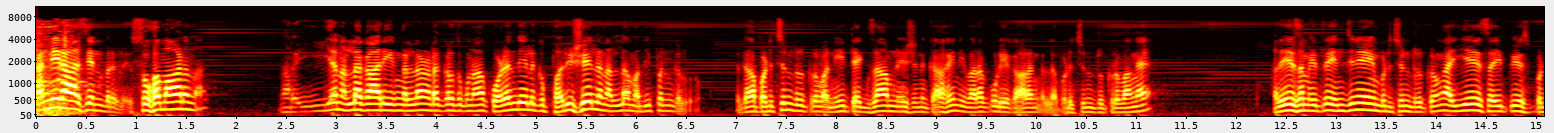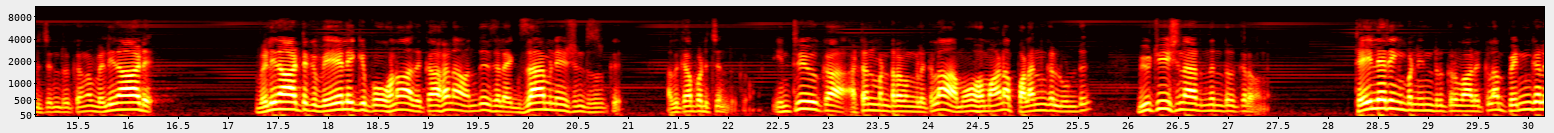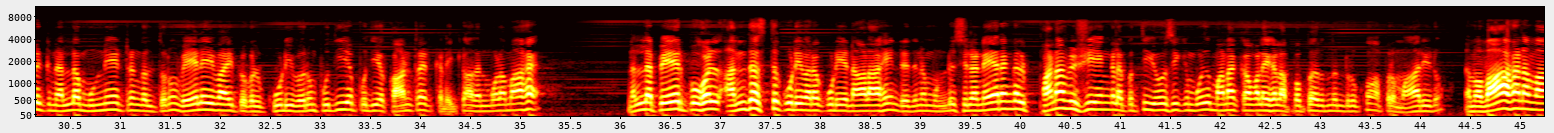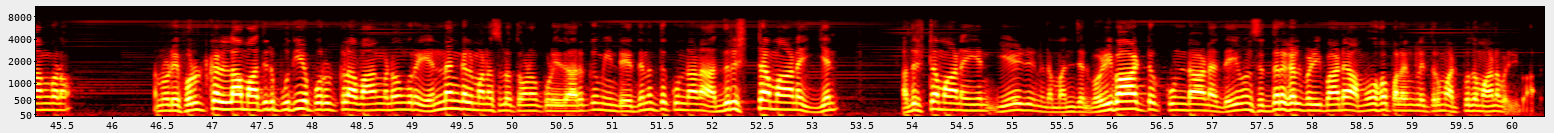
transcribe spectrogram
கன்னிராசி என்பர்களே சுகமான நாள். நிறைய நல்ல காரியங்கள்லாம் நடக்கிறதுக்குனா குழந்தைகளுக்கு பரிசையில் நல்ல மதிப்பெண்கள் வரும். அதுக்காக படிச்சுட்டு இருக்கிறவா நீட் எக்ஸாமினேஷனுக்காக இனி வரக்கூடிய காலங்களில் படிச்சுட்டு இருக்கிறவங்க. அதே சமயத்தில் இன்ஜினியரிங் படிச்சுட்டு இருக்கவங்க ஐஏஎஸ் ஐபிஎஸ் படிச்சுட்டு இருக்கவங்க வெளிநாடு வெளிநாட்டுக்கு வேலைக்கு போகணும். அதுக்காக நான் வந்து சில எக்ஸாமினேஷன்ஸ் இருக்குது அதுக்காக படிச்சுட்டு இருக்கோம் இன்டர்வியூக்கு அட்டன் பண்ணுறவங்களுக்கெல்லாம் அமோகமான பலன்கள் உண்டு. பியூட்டிஷியனாக இருந்துட்டு இருக்கிறவங்க. டெய்லரிங் பண்ணிட்டு இருக்கிறவாளுக்கெல்லாம் பெண்களுக்கு நல்ல முன்னேற்றங்கள் தரும் வேலை வாய்ப்புகள் கூடி வரும் புதிய புதிய கான்ட்ராக்ட் கிடைக்கும். அதன் மூலமாக நல்ல பேர் புகழ் அந்தஸ்து கூடி வரக்கூடிய நாளாக இன்றைய தினம் உண்டு. சில நேரங்கள் பண விஷயங்களை பற்றி யோசிக்கும் போது மனக்கவலைகள் அப்பப்போ இருந்துட்டு இருக்கும் அப்புறம் மாறிடும். நம்ம வாகனம் வாங்கணும். நம்மளுடைய பொருட்கள்லாம் மாற்றிட்டு புதிய பொருட்களாக வாங்கணுங்கிற எண்ணங்கள் மனசில் தோணக்கூடியதாக இருக்கும். இன்றைய தினத்துக்குண்டான அதிர்ஷ்டமான எண் அதிர்ஷ்டமான எண் ஏழு நிற மஞ்சள். வழிபாட்டுக்குண்டான தெய்வம் சித்தர்கள் வழிபாடு அமோக பலன்களை தரும் அற்புதமான வழிபாடு.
